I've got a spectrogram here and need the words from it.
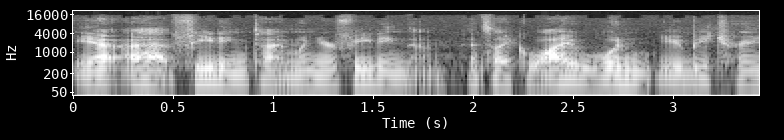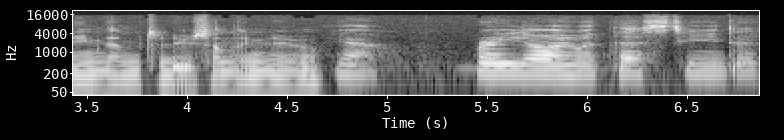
Yeah, at feeding time when you're feeding them, it's like why wouldn't you be training them to do something new? yeah where are you going with this do you need to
